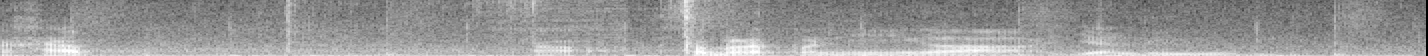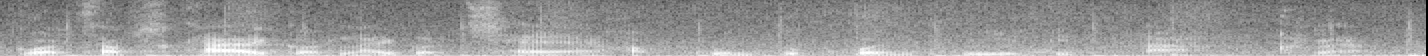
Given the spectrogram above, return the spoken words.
นะครับ สำหรับวันนี้ก็อย่าลืมกด subscribe กดไลค์กดแชร์ขอบคุณทุกคนที่ติดตามครับ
